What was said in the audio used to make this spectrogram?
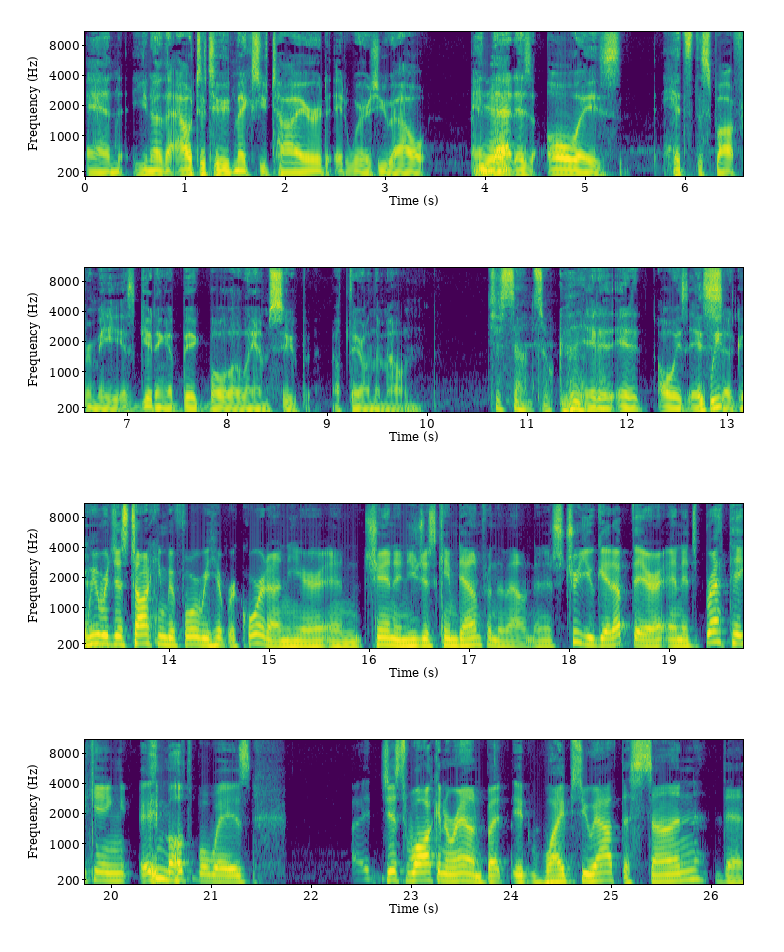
And you know, the altitude makes you tired, it wears you out. And Yeah. that is always hits the spot for me is getting a big bowl of lamb soup up there on the mountain. Just sounds so good. It it always is we, so good. we were just talking before we hit record on here, and Shannon, you just came down from the mountain, and it's true. You get up there, and it's breathtaking in multiple ways. Just walking around, but it wipes you out. The sun, the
